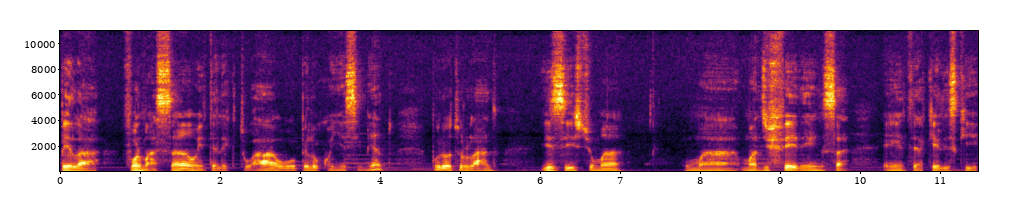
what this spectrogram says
pela formação intelectual ou pelo conhecimento, por outro lado, existe uma, uma, uma diferença entre aqueles que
